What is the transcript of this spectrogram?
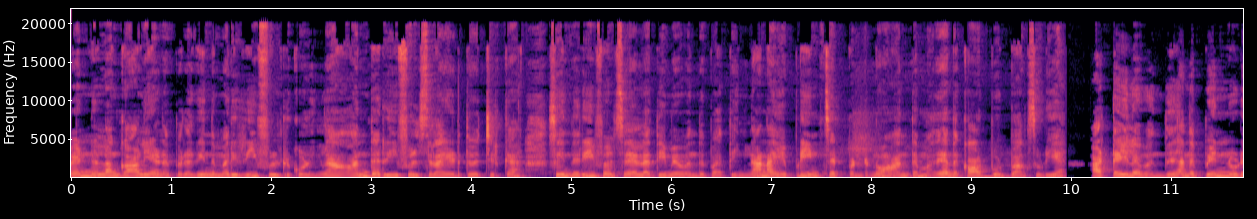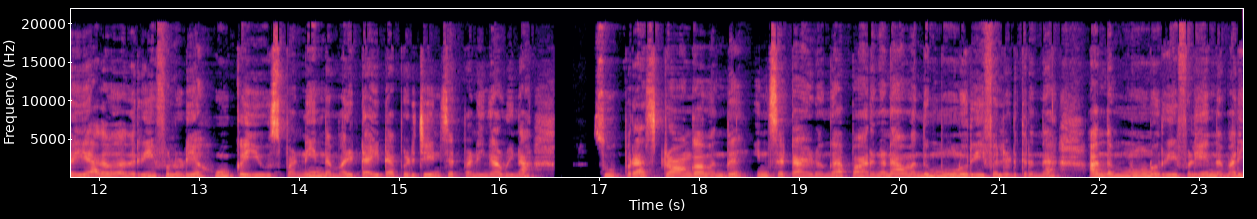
பெண்ணெல்லாம் காலியான பிறகு இந்த மாதிரி ரீஃபில் இருக்கும் இல்லைங்களா? அந்த ரீஃபில்ஸ் எல்லாம் எடுத்து வச்சுருக்கேன். ஸோ இந்த ரீஃபில்ஸ் எல்லாத்தையுமே வந்து பார்த்திங்கன்னா நான் எப்படி இன்சர்ட் பண்ணுறனோ அந்த மாதிரி அந்த கார்ட்போர்ட் பாக்ஸுடைய அட்டையில் வந்து அந்த பெண்ணுடைய அதாவது அந்த ரீஃபிலுடைய ஹூக்கை யூஸ் பண்ணி இந்த மாதிரி டைட்டாக பிடிச்சி இன்செர்ட் பண்ணிங்க அப்படின்னா சூப்பராக ஸ்ட்ராங்காக வந்து இன்செர்ட் ஆகிடுங்க பாருங்கள் நான் வந்து மூணு ரீஃபில் எடுத்திருந்தேன். அந்த மூணு ரீஃபிலையும் இந்த மாதிரி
